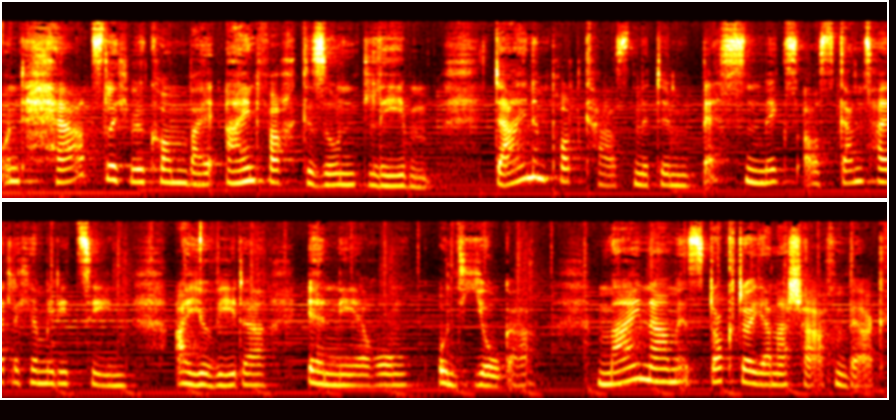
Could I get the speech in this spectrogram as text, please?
und herzlich willkommen bei Einfach Gesund Leben, deinem Podcast mit dem besten Mix aus ganzheitlicher Medizin, Ayurveda, Ernährung und Yoga. Mein Name ist Dr. Jana Scharfenberg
